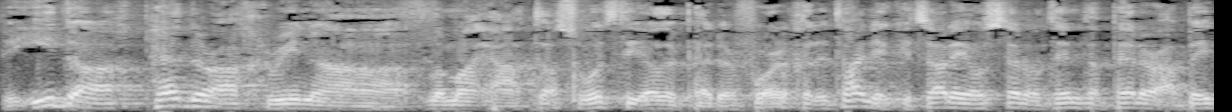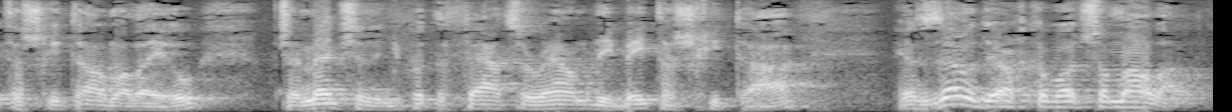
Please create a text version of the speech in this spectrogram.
V'idach peder achrina l'mayata. So what's the other peder for? Chedetanya kitzare osen oten ta peder abeit hashchita malehu, which I mentioned that you put the fats around the beit hashchita. And zeu derech kavod shamala.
